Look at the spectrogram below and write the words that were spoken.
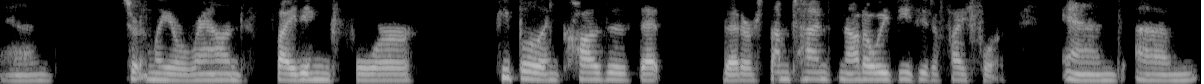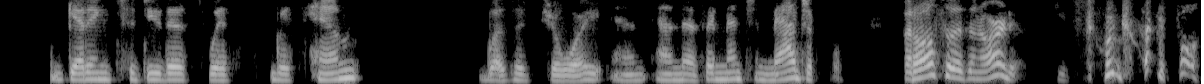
and certainly around fighting for people and causes that that are sometimes not always easy to fight for and um, getting to do this with with him was a joy and and as i mentioned magical but also as an artist he's so incredible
